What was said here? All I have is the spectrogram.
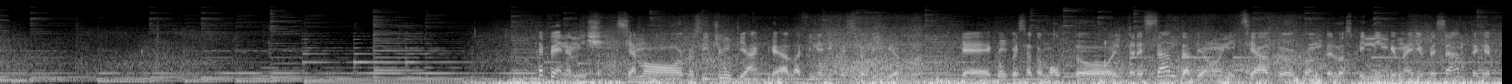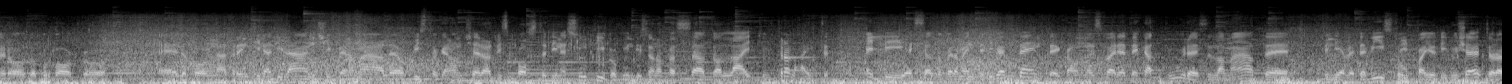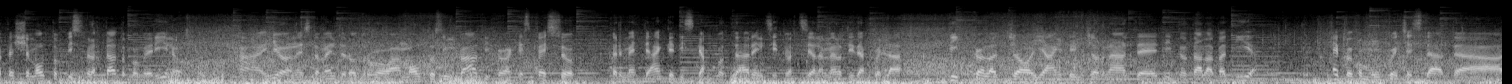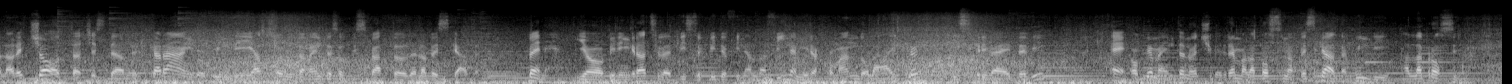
Ebbene amici, siamo così giunti anche alla fine di questo video che comunque è stato molto interessante, abbiamo iniziato con dello spinning medio pesante che però dopo poco eh, dopo una trentina di lanci, bene o male, ho visto che non c'era risposta di nessun tipo, quindi sono passato al light ultra light e lì è stato veramente divertente con svariate catture, slamate, quindi avete visto un paio di lucettole, il pesce molto bisfrattato, poverino, ah, io onestamente lo trovo ah, molto simpatico e che spesso permette anche di scappottare in situazioni, almeno ti dà quella piccola gioia anche in giornate di totale apatia e poi comunque c'è stata la lecciotta, c'è stato il carango, quindi assolutamente soddisfatto della pescata. Bene, io vi ringrazio per aver visto il video fino alla fine, mi raccomando like, iscrivetevi e ovviamente noi ci vedremo alla prossima pescata, quindi alla prossima!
